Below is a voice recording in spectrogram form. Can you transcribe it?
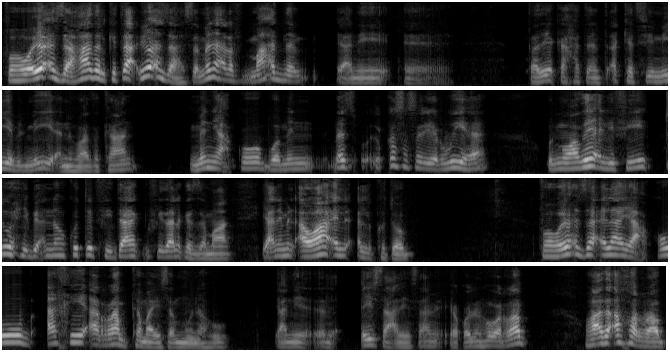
فهو يعزى هذا الكتاب يعزى. هسه ما نعرف ما عندنا يعني آه، طريقة حتى نتأكد فيه مية بالمية أنه هذا كان من يعقوب ومن بس القصص اللي يرويها والمواضيع اللي فيه توحي بأنه كتب في ذلك في ذلك الزمان. يعني من أوائل الكتب. فهو يعزى إلى يعقوب أخي الرب كما يسمونه. يعني عيسى عليه السلام يقولون هو الرب وهذا أخو الرب.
